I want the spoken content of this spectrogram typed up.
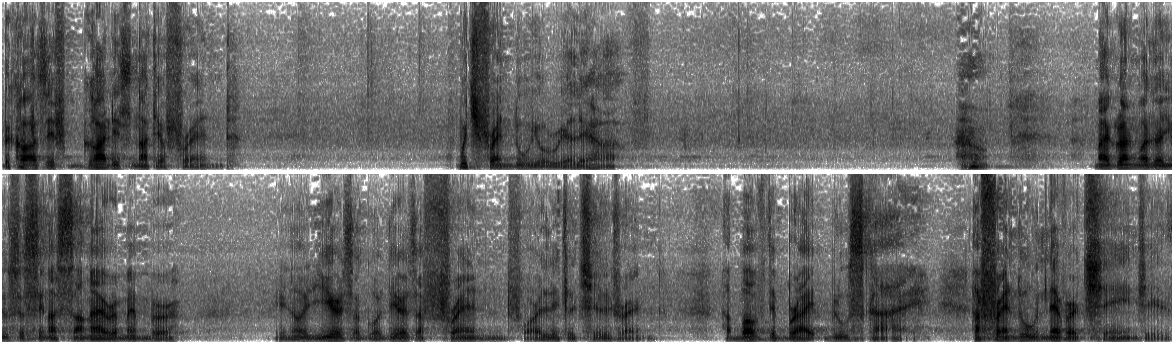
Because if God is not your friend, which friend do you really have? My grandmother used to sing a song I remember, you know, years ago. There's a friend for little children above the bright blue sky, a friend who never changes,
